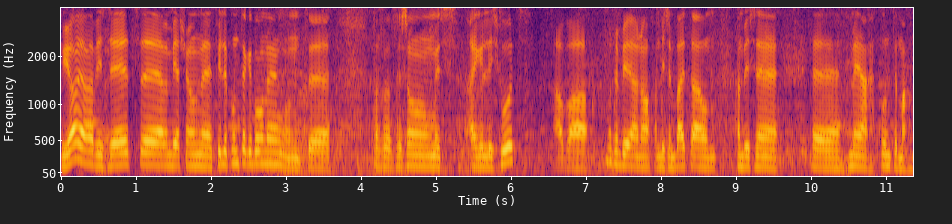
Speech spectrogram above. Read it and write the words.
Ja, ja, bis jetzt haben wir schon viele Punkte gewonnen und also die Saison ist eigentlich gut. Aber müssen wir ja noch ein bisschen weiter und ein bisschen äh, mehr Punkte machen.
